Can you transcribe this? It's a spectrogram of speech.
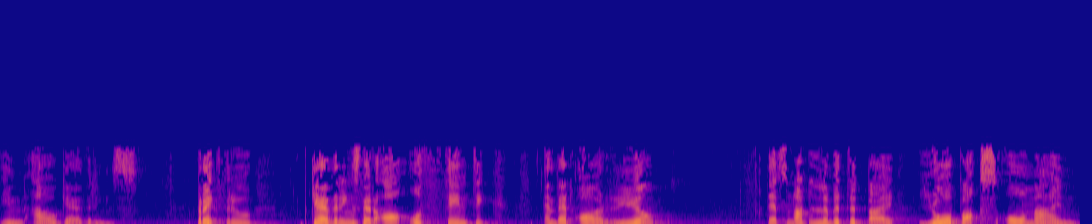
in our gatherings. Breakthrough gatherings that are authentic and that are real. That's not limited by your box or mine.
